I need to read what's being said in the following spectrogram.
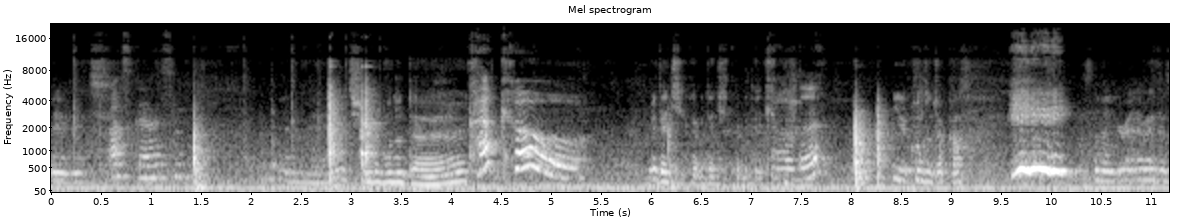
Evet. Az kalsın. Evet. Şimdi bunu dök. Kakao. Bir dakika, bir dakika, bir dakika. Oldu. İlk onu dök al. Sana güvenemedim.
